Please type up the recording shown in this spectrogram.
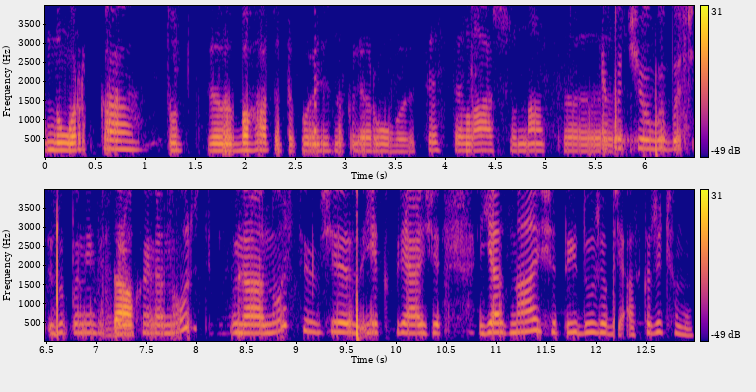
Норка. Тут багато такої різнокольорової. Це стелаж у нас. е, Я хочу, вибач, зупинитись Да. трохи на норті, на норті, взагалі, як пряжі. Я знаю, що ти дуже А скажи чому?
